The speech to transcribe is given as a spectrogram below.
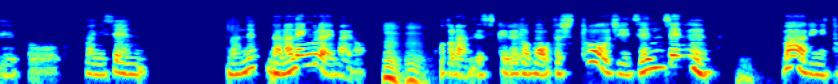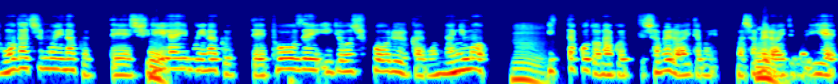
えっと、まあ、2000、何年 ?7 年ぐらい前のうんうん。ことなんですけれども、私当時全然周りに友達もいなくって、知り合いもいなくって、当然異業種交流会も何もうん。行ったことなくって、喋る相手も、まあ、喋る相手も家、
